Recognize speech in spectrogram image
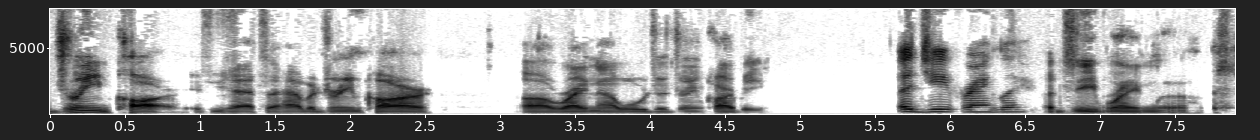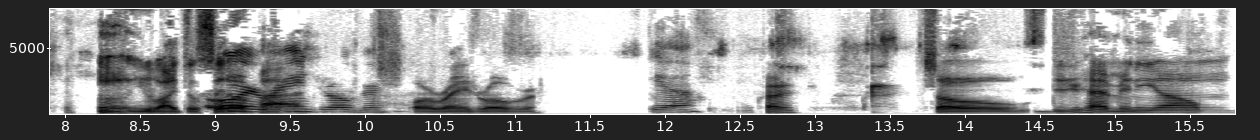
dream car. If you had to have a dream car uh right now, what would your dream car be? A Jeep Wrangler. A Jeep Wrangler. you like to sit or up high. Or a Range Rover. Or a Range Rover. Yeah. Okay. So, did you have any um,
